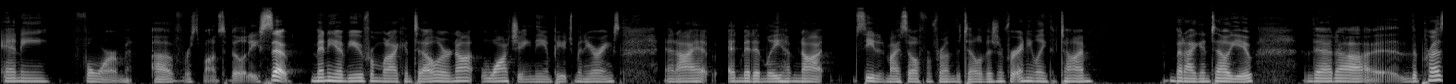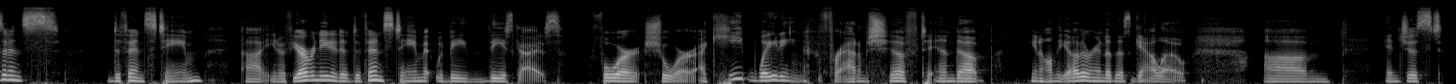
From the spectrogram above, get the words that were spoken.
any form of responsibility. So many of you, from what I can tell, are not watching the impeachment hearings, and I admittedly have not seated myself in front of the television for any length of time. But I can tell you that uh, the president's defense team, uh, you know, if you ever needed a defense team, it would be these guys for sure. I keep waiting for Adam Schiff to end up, you know, on the other end of this gallow. Um, and just,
